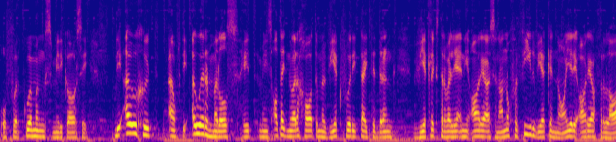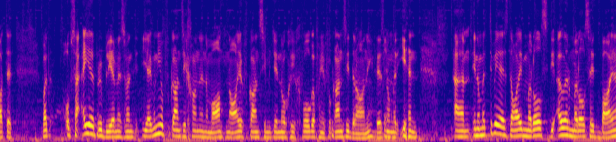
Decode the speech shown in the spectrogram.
of voorkomingsmedikasie. Die ou goed of die ouer middels het mense altyd nodig gehad om 'n week voor die tyd te drink weekliks terwyl jy in die area is en dan nog vir 4 weke na jy die area verlaat het wat op sy eie probleem is want jy moet nie op vakansie gaan in 'n maand na jou vakansie moet jy nog die gevolge van jou vakansie dra nie dis ja. nommer 1 Ehm um, en nommer 2 is daai middels, die ouer middels het baie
